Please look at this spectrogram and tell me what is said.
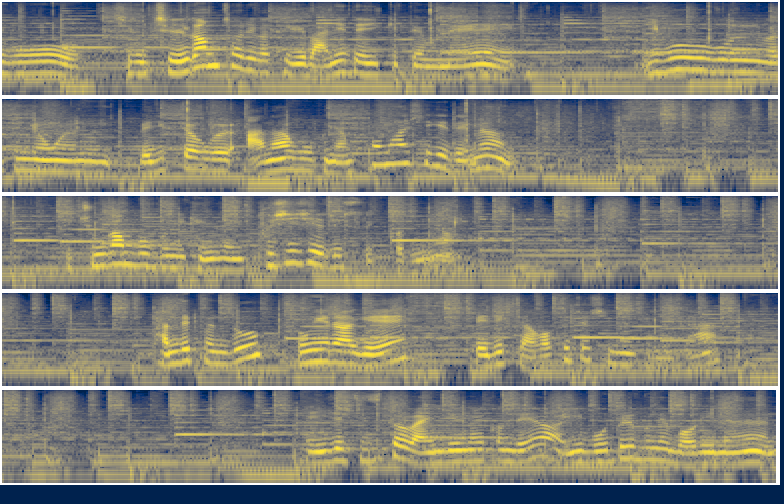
그리고 지금 질감 처리가 되게 많이 돼 있기 때문에 이 부분 같은 경우에는 매직 작업을 안 하고 그냥 펌 하시게 되면 이 중간 부분이 굉장히 부시시해질 수 있거든요. 반대편도 동일하게 매직 작업 해주시면 됩니다. 네, 이제 디지털 와인딩을 할 건데요. 이 모델분의 머리는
